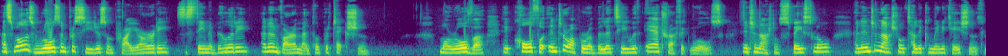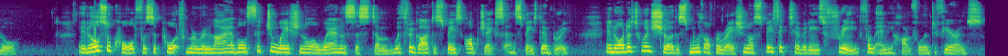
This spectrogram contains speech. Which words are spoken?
as well as rules and procedures on priority, sustainability, and environmental protection. Moreover, it called for interoperability with air traffic rules, international space law, and international telecommunications law. It also called for support from a reliable situational awareness system with regard to space objects and space debris in order to ensure the smooth operation of space activities free from any harmful interference.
